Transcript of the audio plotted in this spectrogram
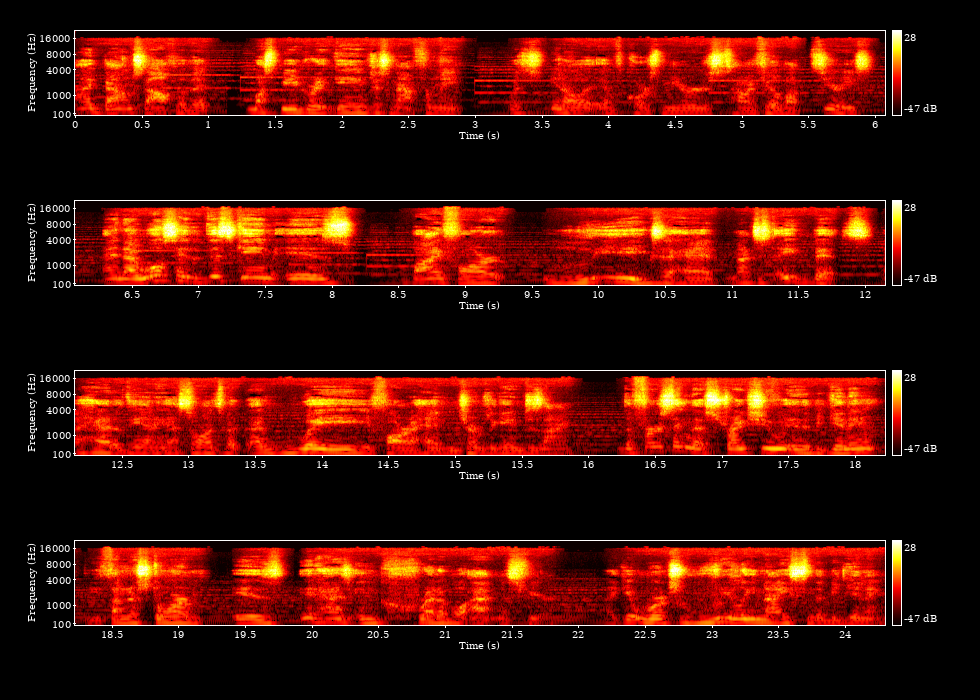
I bounced off of it. Must be a great game, just not for me. Which, you know, of course mirrors how I feel about the series. And I will say that this game is by far leagues ahead, not just 8 bits ahead of the NES ones, but uh, way far ahead in terms of game design. The first thing that strikes you in the beginning, the thunderstorm, is it has incredible atmosphere. Like it works really nice in the beginning.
